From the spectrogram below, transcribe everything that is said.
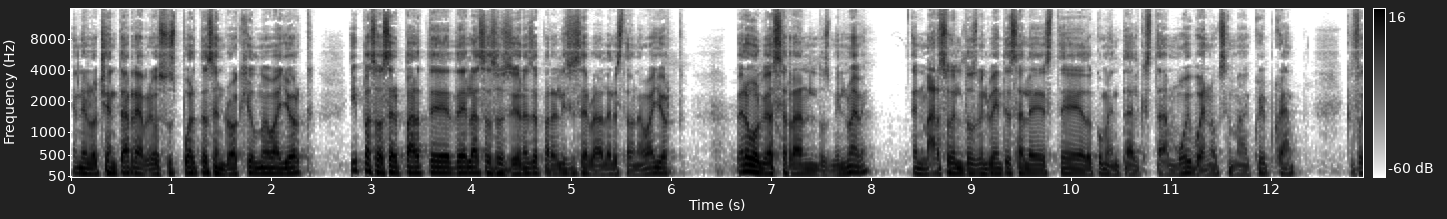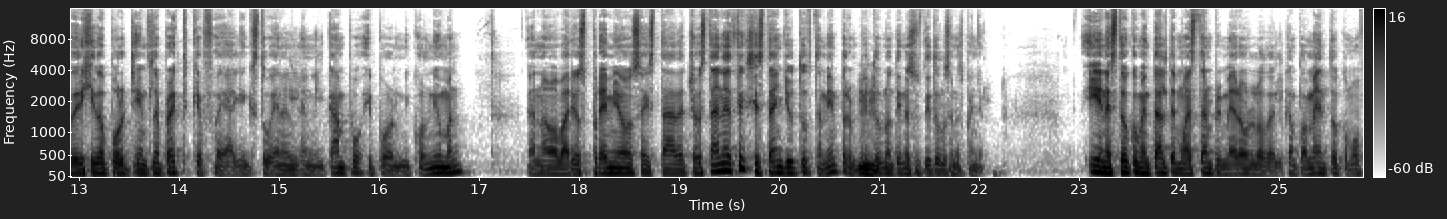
En el 80 reabrió sus puertas en Rock Hill, Nueva York, y pasó a ser parte de las asociaciones de parálisis cerebral del estado de Nueva York, pero volvió a cerrar en el 2009. En marzo del 2020 sale este documental que está muy bueno, que se llama Crip Cramp, que fue dirigido por James Leprecht, que fue alguien que estuvo en el, en el campo, y por Nicole Newman. Ganó varios premios. Ahí está. De hecho, está en Netflix y está en YouTube también, pero en YouTube no tiene subtítulos en español. Y en este documental te muestran primero lo del campamento, cómo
